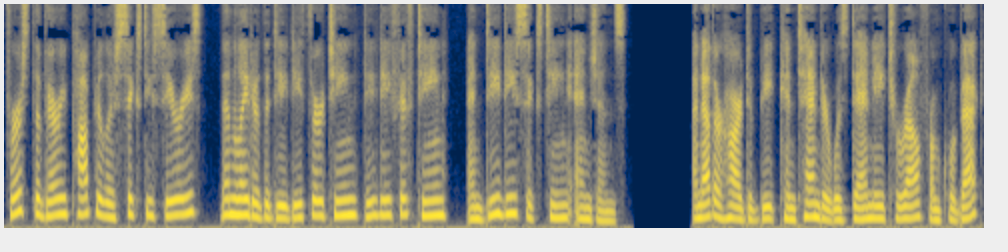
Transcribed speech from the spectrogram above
first the very popular 60 series, then later the DD13, DD15, and DD16 engines. Another hard to beat contender was Danny Terrell from Quebec,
